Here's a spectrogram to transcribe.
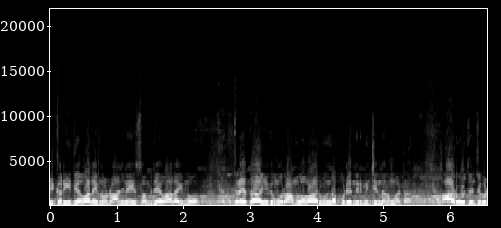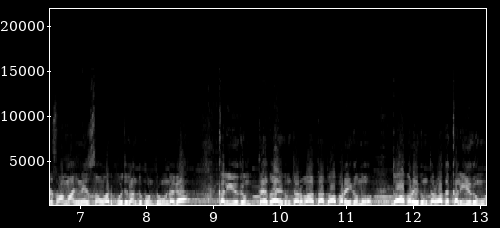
ఇక్కడ ఈ దేవాలయంలో ఉన్న ఆంజనేయ స్వామి దేవాలయము త్రేతాయుగము రాముల వారు ఉన్నప్పుడే నిర్మించిందనమాట ఆ రోజు నుంచి కూడా స్వామి ఆంజనేయ స్వామి వారి పూజలు అందుకుంటూ ఉండగా కలియుగం త్రేతాయుగం తర్వాత ద్వాపరయుగము ద్వాపరయుగం తర్వాత కలియుగము.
